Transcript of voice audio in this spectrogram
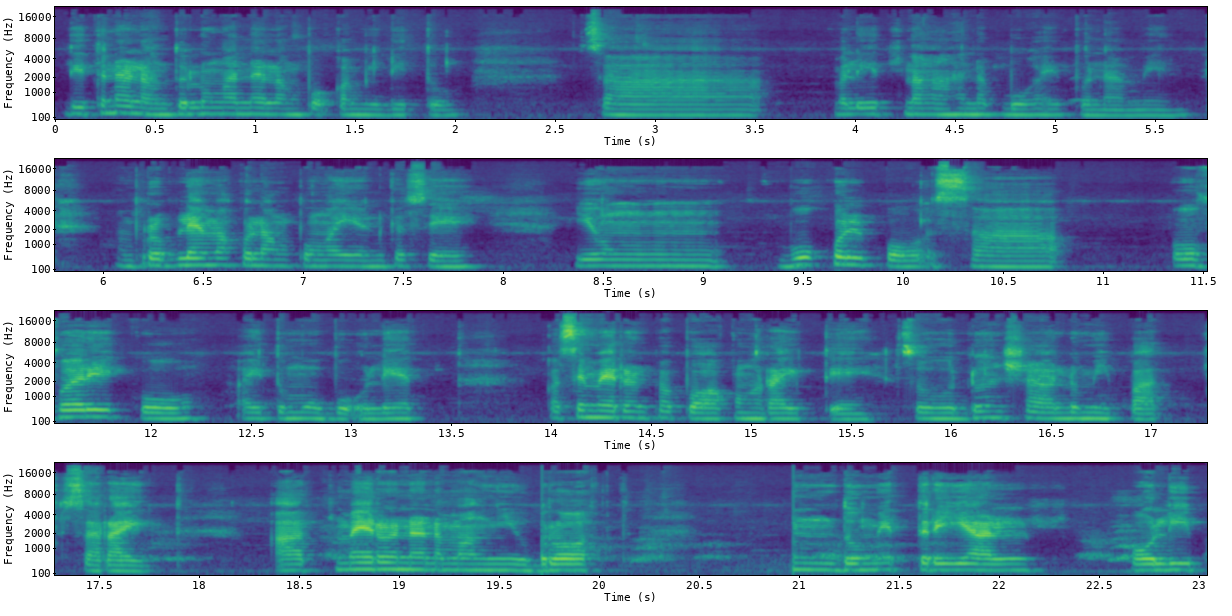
dito na lang, tulungan na lang po kami dito sa maliit na hanap buhay po namin. Ang problema ko lang po ngayon kasi yung bukol po sa ovary ko ay tumubo ulit. Kasi meron pa po akong right eh. So, doon siya lumipat sa right. At meron na namang new growth. Endometrial polyp.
